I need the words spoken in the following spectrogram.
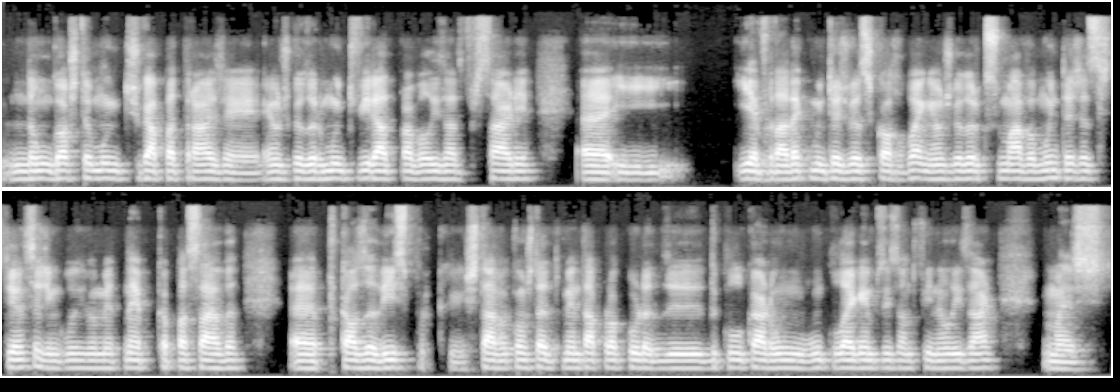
não gosta muito de jogar para trás, é, é um jogador muito virado para a baliza adversária uh, e, e a verdade é que muitas vezes corre bem. É um jogador que somava muitas assistências, inclusive na época passada, uh, por causa disso, porque estava constantemente à procura de, de colocar um, um, colega em posição de finalizar, mas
